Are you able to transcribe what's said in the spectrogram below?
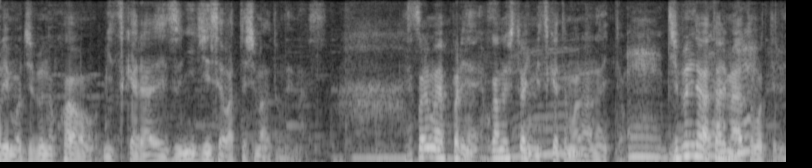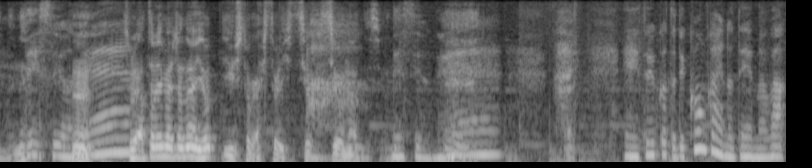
人も自分のコアを見つけられずに人生終わってしまうと思います。これもやっぱりね他の人に見つけてもらわないと、えー、自分では当たり前だと思ってるんでね。ですよね、うん、それ当たり前じゃないよっていう人が一人必要必要なんですよね。ですよね。えー、はいえー、ということで今回のテーマは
